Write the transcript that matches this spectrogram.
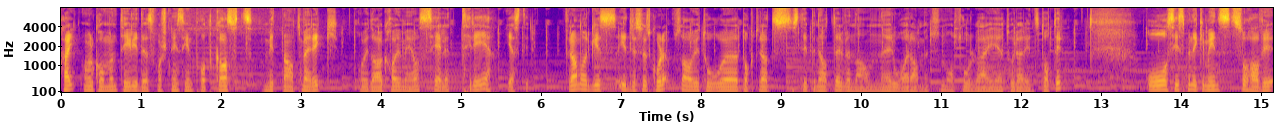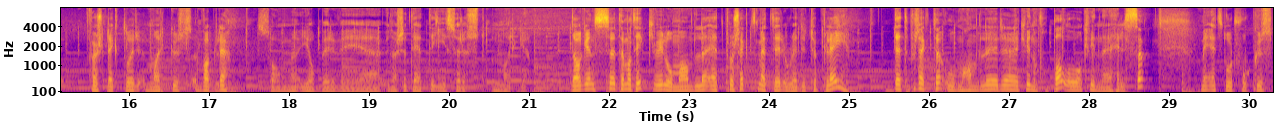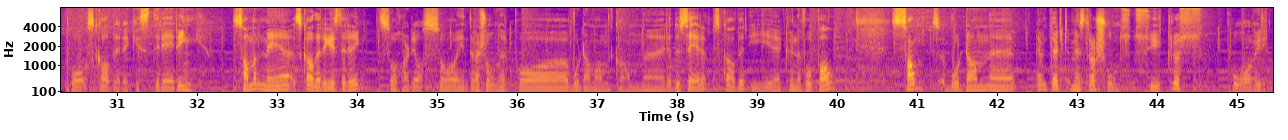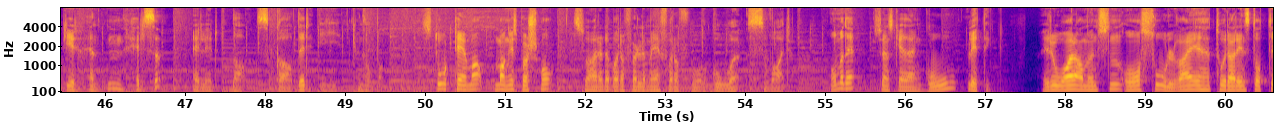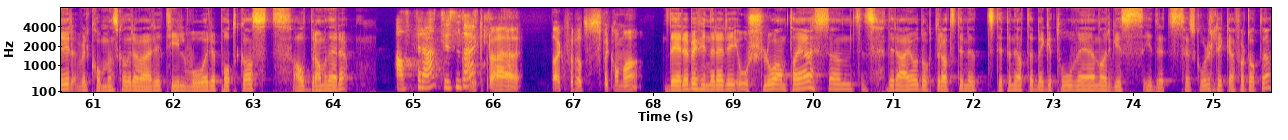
Hei og velkommen til Idrettsforskning sin podkast. Mitt navn er Tom Erik, og i dag har vi med oss hele tre gjester. Fra Norges idrettshøgskole har vi to eh, doktorgradsstipendiater ved navn Roar Amundsen og Solveig Torarinsdottir. Og sist, men ikke minst, så har vi førstelektor Markus Vagle, som jobber ved Universitetet i Sørøst-Norge. Dagens tematikk vil omhandle et prosjekt som heter Ready to Play. Dette prosjektet omhandler kvinnefotball og kvinnehelse, med et stort fokus på skaderegistrering. Sammen med skaderegistrering så har de også intervensjoner på hvordan man kan redusere skader i kvinnefotball, samt hvordan eventuelt menstruasjonssyklus påvirker enten helse eller da skader i kvinnefotball. Stort tema, mange spørsmål, så her er det bare å følge med for å få gode svar. Og med det så ønsker jeg deg en god lytting. Roar Amundsen og Solveig Torarinsdottir, velkommen skal dere være til vår podkast. Alt bra med dere? Alt bra, tusen takk. Alt bra. Takk for at vi fikk komme. Dere befinner dere i Oslo, antar jeg. Så dere er jo doktoratstipendiater begge to ved Norges idrettshøgskole, slik jeg har forstått det?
